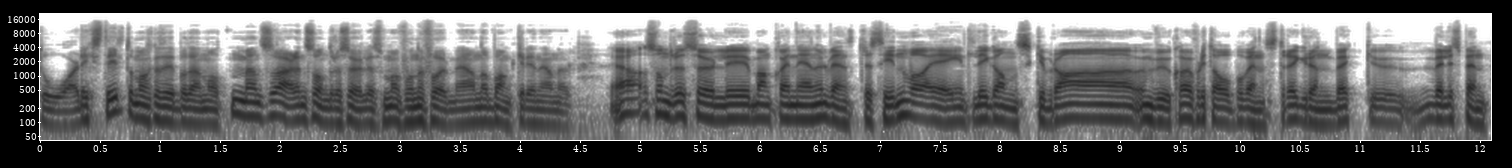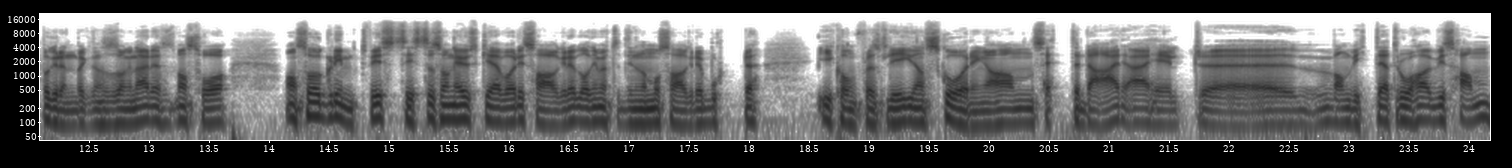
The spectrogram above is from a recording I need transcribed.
dårligst stilt, om man skal si det på den måten. Men så er det en Sondre Sørli som har funnet form igjen og banker inn 1-0. Ja, Sondre Sørli banka inn 1-0. Venstresiden var egentlig ganske bra. Umvuka har jo flytta over på venstre. Grønbæk Veldig spent på Grønbæk denne sesongen her. Man så man så glimtvis sist sesong. Jeg husker jeg var i Zagreb da de møtte Dinamo Zagreb borte i Conference League. Den skåringa han setter der, er helt øh, vanvittig. Jeg tror Hvis han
